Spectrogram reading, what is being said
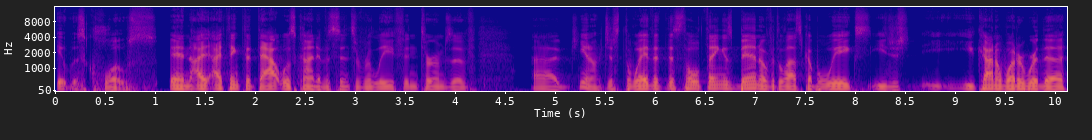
it was close. And I, I think that that was kind of a sense of relief in terms of uh, you know, just the way that this whole thing has been over the last couple weeks. You just you, kind of wonder where the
